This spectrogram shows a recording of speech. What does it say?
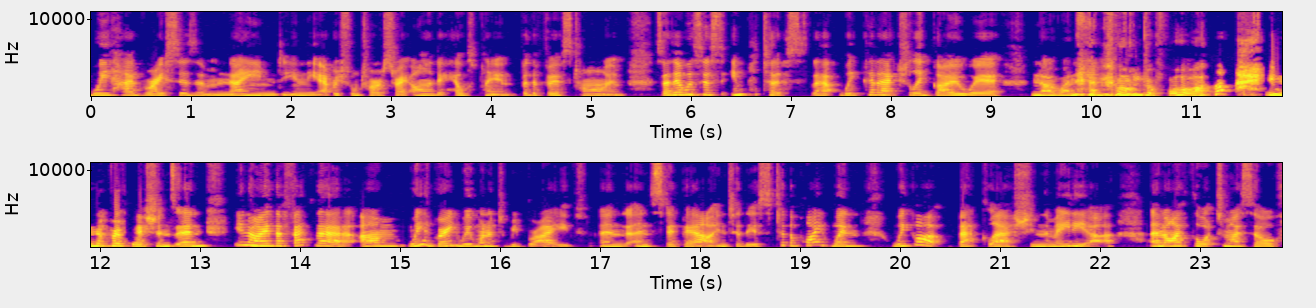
we had racism named in the Aboriginal and Torres Strait Islander Health Plan for the first time. So there was this impetus that we could actually go where no one had gone before in the professions. And, you know, the fact that um, we agreed we wanted to be brave and, and step out into this to the point when we got backlash in the media. And I thought to myself,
